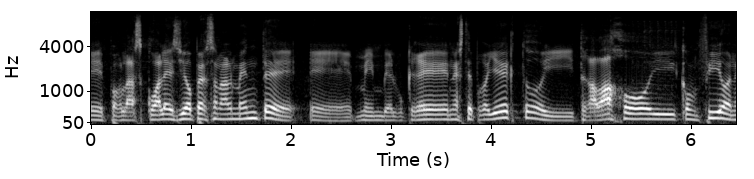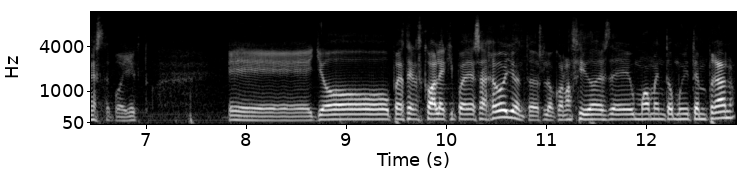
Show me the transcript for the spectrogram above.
eh, por las cuales yo personalmente eh, me involucré en este proyecto y trabajo y confío en este proyecto. Eh, yo pertenezco al equipo de desarrollo, entonces lo he conocido desde un momento muy temprano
